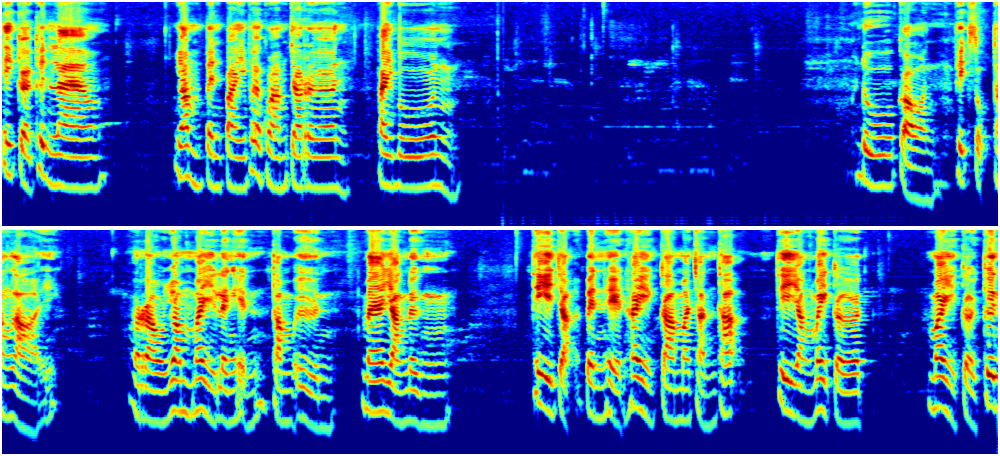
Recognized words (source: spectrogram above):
ที่เกิดขึ้นแล้ว ย่อมเป็นไปเพื่อความเจริญไปบูรณ์ดูก่อนภิกษุทั้งหลาย เราย่อมไม่เล็งเห็นธรรมอื่น แม้อย่างหนึ่ง ที่จะเป็นเหตุให้กามฉันทะที่ยังไม่เกิด ไม่เกิดขึ้น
